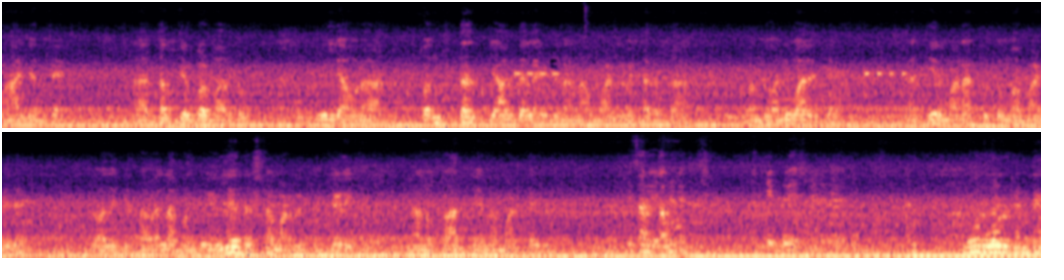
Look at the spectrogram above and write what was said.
ಮಹಾಜನತೆ ತಪ್ಪು ತಿಳ್ಕೊಳ್ಬಾರ್ದು. ಇಲ್ಲಿ ಅವರ ಸ್ವಂತ ಜಾಗದಲ್ಲೇ ಇದನ್ನು ನಾವು ಮಾಡಬೇಕಾದಂಥ ಒಂದು ಅನಿವಾರ್ಯತೆ ತೀರ್ಮಾನ ಕುಟುಂಬ ಮಾಡಿದೆ. ಸೊ ಅದಕ್ಕೆ ತಾವೆಲ್ಲ ಬಂದು ಇಲ್ಲೇ ದರ್ಶನ ಮಾಡಬೇಕು ಅಂತೇಳಿ ನಾನು ಪ್ರಾರ್ಥನೆಯನ್ನು ಮಾಡ್ತಾ ಇದ್ದೀನಿ. ಮೂರು ಗಂಟೆ.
